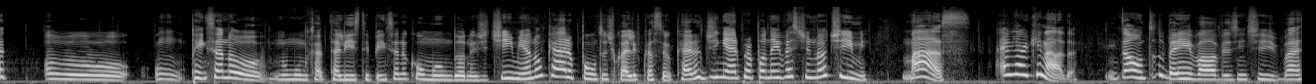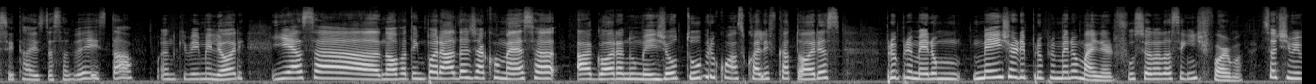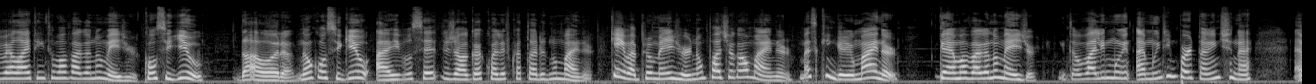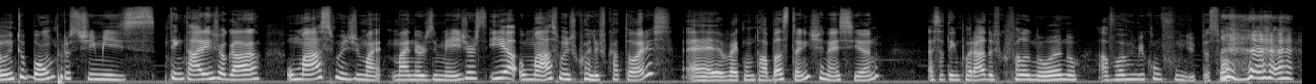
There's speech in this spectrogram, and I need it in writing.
o, o- um- pensando no mundo capitalista e pensando como um dono de time, eu não quero ponto de qualificação, eu quero dinheiro para poder investir no meu time. Mas é melhor que nada. Então, tudo bem, Valve, a gente vai aceitar isso dessa vez, tá? Ano que vem melhore. E essa nova temporada já começa agora no mês de outubro com as qualificatórias pro primeiro Major e pro primeiro Minor. Funciona da seguinte forma: seu time vai lá e tenta uma vaga no Major. Conseguiu? Da hora. Não conseguiu? Aí você joga a qualificatória no Minor. Quem vai pro Major não pode jogar o Minor. Mas quem ganha o Minor ganha uma vaga no Major. Então vale muito, é muito importante, né? É muito bom para os times tentarem jogar o máximo de mi- minors e majors e a- o máximo de qualificatórias. É, vai contar bastante, né, esse ano. Essa temporada, eu fico falando ano, a voz me confunde, pessoal.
